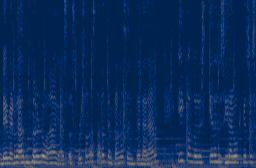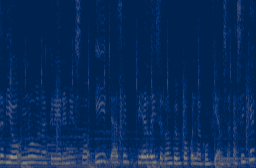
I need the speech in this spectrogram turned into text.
de verdad no lo hagas. Las personas tarde o temprano se enterarán y cuando les quieras decir algo que sucedió, no van a creer en eso y ya se pierde y se rompe un poco la confianza. Así que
